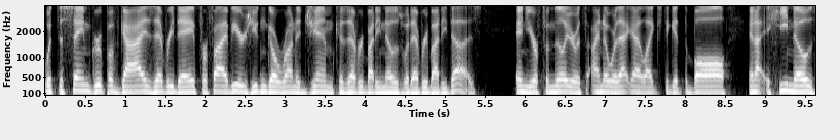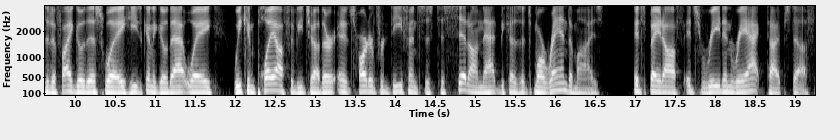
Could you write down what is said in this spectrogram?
with the same group of guys every day for 5 years, you can go run a gym cuz everybody knows what everybody does. And you're familiar with I know where that guy likes to get the ball and I, he knows that if I go this way, he's going to go that way. We can play off of each other and it's harder for defenses to sit on that because it's more randomized. It's paid off. It's read and react type stuff.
